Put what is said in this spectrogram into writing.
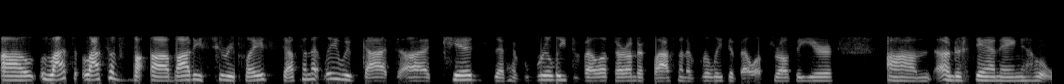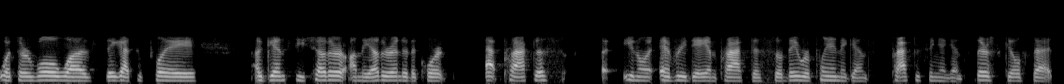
uh, lots lots of uh, bodies to replace. Definitely, we've got uh, kids that have really developed. Our underclassmen have really developed throughout the year, um, understanding what their role was. They got to play against each other on the other end of the court at practice. uh, You know, every day in practice. So they were playing against, practicing against their skill set,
